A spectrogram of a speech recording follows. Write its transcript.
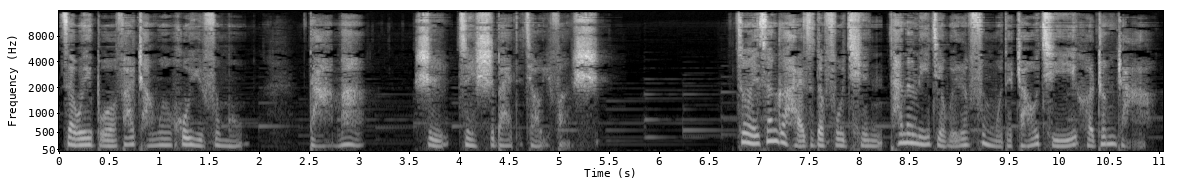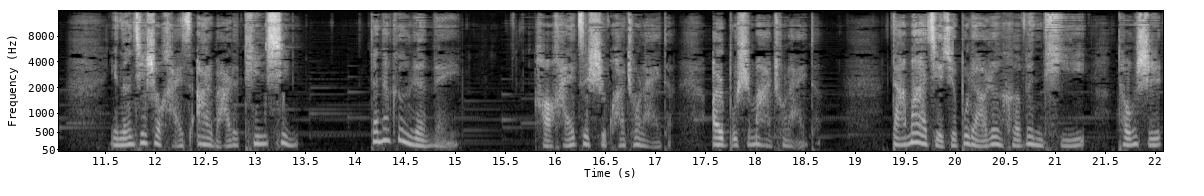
在微博发长文呼吁父母：打骂是最失败的教育方式。作为三个孩子的父亲，他能理解为人父母的着急和挣扎，也能接受孩子爱玩的天性，但他更认为。好孩子是夸出来的，而不是骂出来的。打骂解决不了任何问题，同时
